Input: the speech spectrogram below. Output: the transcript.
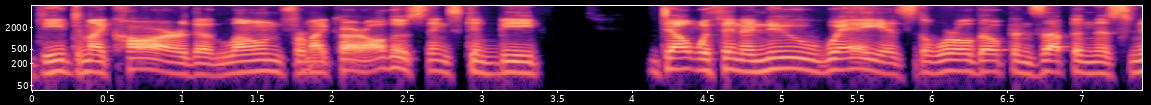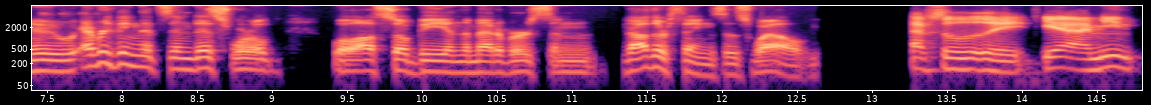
deed to my car, the loan for my car. All those things can be dealt with in a new way as the world opens up in this new everything that's in this world will also be in the metaverse and other things as well Absolutely. Yeah. I mean,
